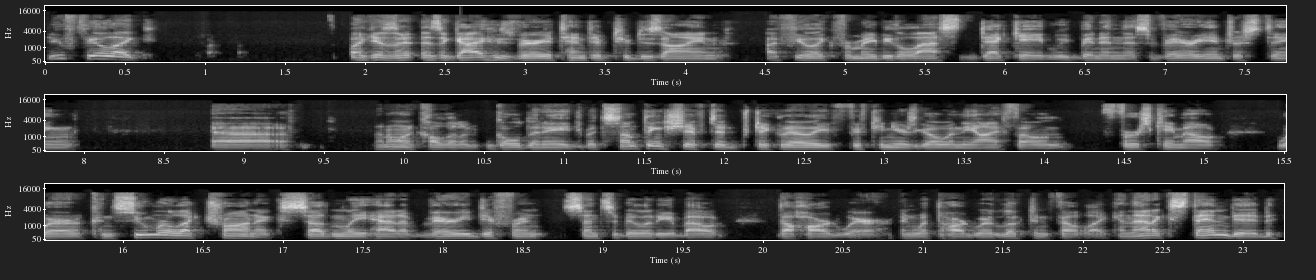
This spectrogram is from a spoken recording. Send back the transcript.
Do you feel like like as a, as a guy who's very attentive to design, I feel like for maybe the last decade, we've been in this very interesting. Uh, I don't want to call it a golden age, but something shifted, particularly 15 years ago when the iPhone first came out, where consumer electronics suddenly had a very different sensibility about the hardware and what the hardware looked and felt like. And that extended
